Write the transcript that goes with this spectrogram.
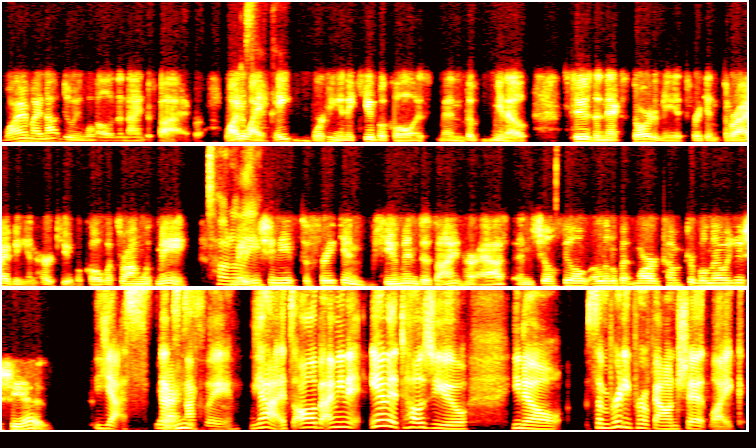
why am I not doing well in a nine to five? Or why do Exactly. I hate working in a cubicle? And the you know, Susan next door to me is freaking thriving in her cubicle. What's wrong with me? totally. Maybe she needs to freaking human design her ass and she'll feel a little bit more comfortable knowing who she is. Yes, Yes. exactly. Yeah, it's all about, I mean, and it tells you, you know, some pretty profound shit like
